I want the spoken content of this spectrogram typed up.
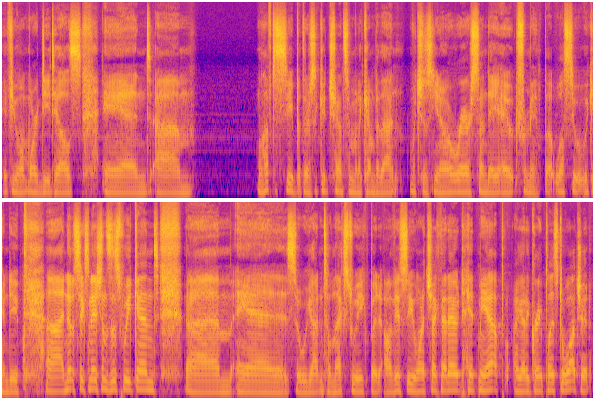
if you want more details. And um, We'll have to see, but there's a good chance I'm going to come to that, which is, you know, a rare Sunday out for me, but we'll see what we can do. Uh, no Six Nations this weekend. Um, and so we got until next week, but obviously you want to check that out, hit me up. I got a great place to watch it.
